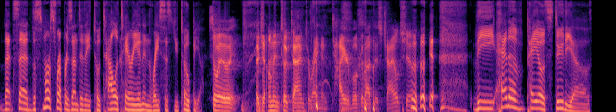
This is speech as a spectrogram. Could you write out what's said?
that said the Smurfs represented a totalitarian and racist utopia. So wait, wait, wait. a gentleman took time to write an entire book about this child show. the head of Peyo Studios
